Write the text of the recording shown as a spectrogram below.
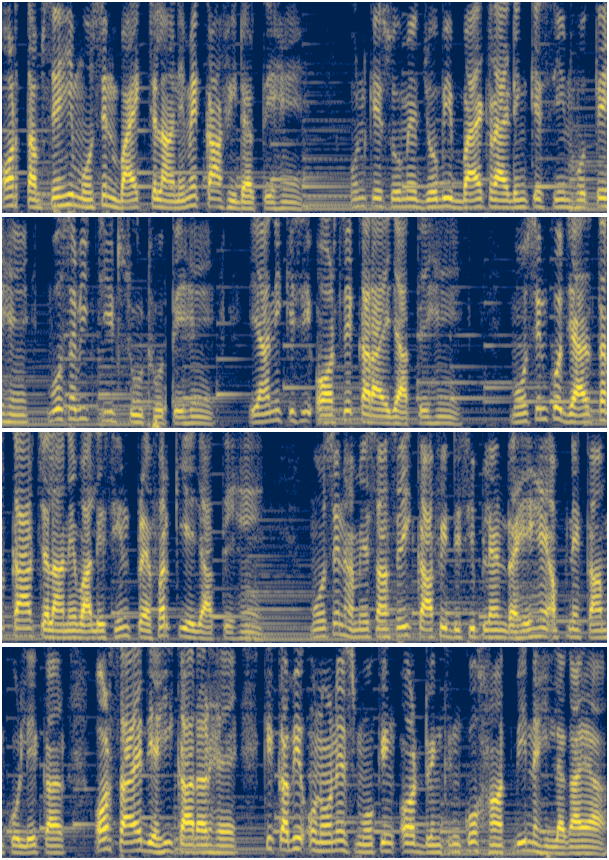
और तब से ही मोहसिन बाइक चलाने में काफ़ी डरते हैं। उनके शो में जो भी बाइक राइडिंग के सीन होते हैं, वो सभी चीट शूट होते हैं, यानी किसी और से कराए जाते हैं। मोहसिन को ज़्यादातर कार चलाने वाले सीन प्रेफर किए जाते हैं। मोहसिन हमेशा से ही काफ़ी डिसिप्लिन रहे हैं अपने काम को लेकर, और शायद यही कारण है कि कभी उन्होंने स्मोकिंग और ड्रिंकिंग को हाथ भी नहीं लगाया।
